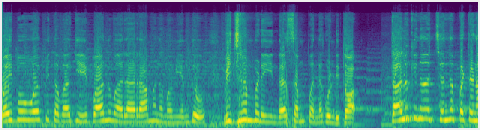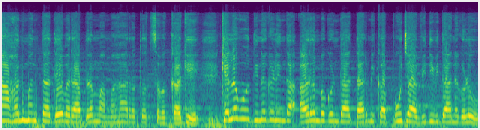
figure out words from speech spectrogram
ವೈಭವೋಪಿತವಾಗಿ ಭಾನುವಾರ ರಾಮನವಮಿಯಂದು ವಿಜೃಂಭಣೆಯಿಂದ ಸಂಪನ್ನಗೊಂಡಿತು. ತಾಲೂಕಿನ ಚನ್ನಪಟ್ಟಣ ಹನುಮಂತ ದೇವರ ಬ್ರಹ್ಮ ಮಹಾರಥೋತ್ಸವಕ್ಕಾಗಿ ಕೆಲವು ದಿನಗಳಿಂದ ಆರಂಭಗೊಂಡ ಧಾರ್ಮಿಕ ಪೂಜಾ ವಿಧಿವಿಧಾನಗಳು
